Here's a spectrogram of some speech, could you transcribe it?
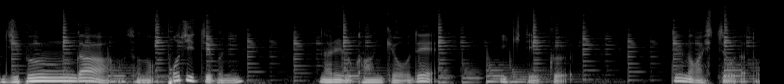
自分がそのポジティブになれる環境で生きていくっていうのが必要だと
